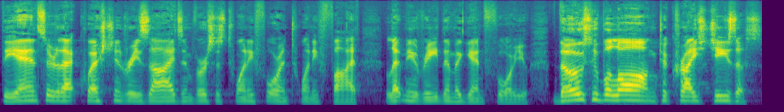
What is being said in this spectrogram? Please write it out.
The answer to that question resides in verses 24 and 25. Let me read them again for you. Those who belong to Christ Jesus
